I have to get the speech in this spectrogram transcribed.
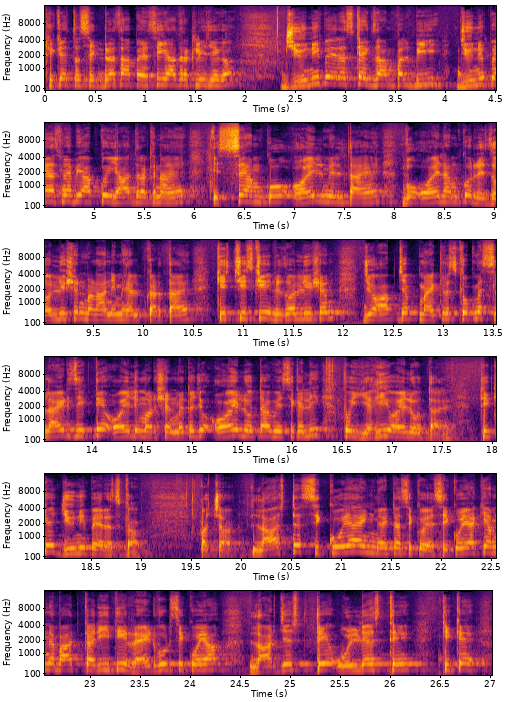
ठीक है तो सिड्रस आप ऐसे याद रख लीजिएगा। जूनीपेरस का एग्ज़ाम्पल भी जूनीपेरस में भी आपको याद रखना है। इससे हमको ऑयल मिलता है। वो ऑयल हमको रिजोल्यूशन बढ़ाने में हेल्प करता है। किस चीज़ की रिजोल्यूशन जो आप जब माइक्रोस्कोप में स्लाइड्स देखते हैं ऑयल इमर्शन में तो जो ऑयल होता है बेसिकली वो यही ऑयल होता है। ठीक है जूनीपेरस का। अच्छा लास्ट है सिकोया एंड मेटा सिकोया सिकोया की हमने बात करी थी रेडवुड सिकोया लार्जेस्ट थे ओल्डेस्ट थे, ठीक है?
